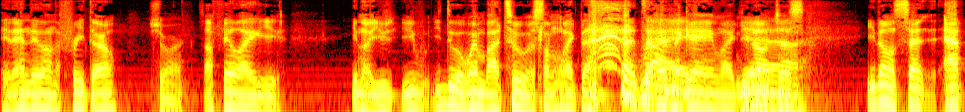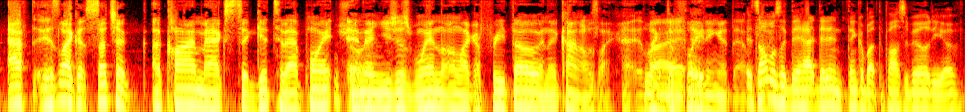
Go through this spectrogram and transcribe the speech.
it ended on a free throw. Sure. So I feel like you, you know, you you you do a win by two or something like that to end the game. Like you Yeah. don't just you don't send after. It's like a, such a, a climax to get to that point, Sure. and then you just win on like a free throw, and it kind of was like like Right. deflating at that. It's point. almost like they had they didn't think about the possibility of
